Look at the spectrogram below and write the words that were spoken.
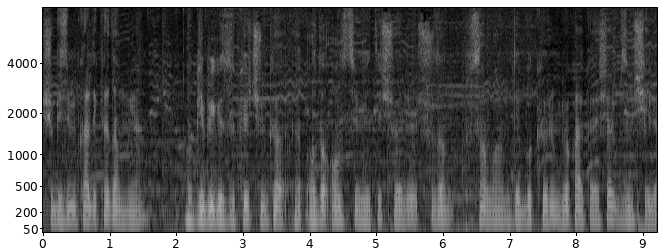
Şu bizim yukarıdaki adam mı ya? O gibi gözüküyor çünkü e, o da 10 seviyede. Şöyle şuradan pusan var mı diye bakıyorum. Yok arkadaşlar bizim Shelly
